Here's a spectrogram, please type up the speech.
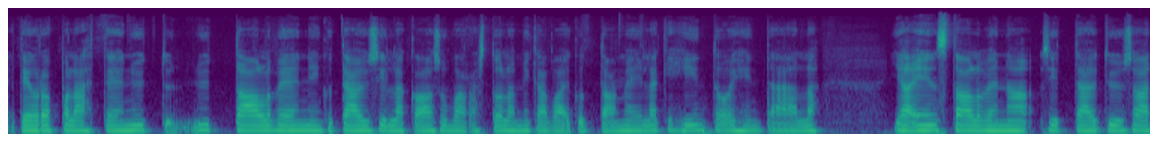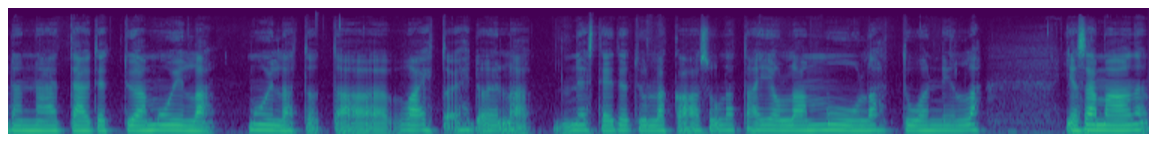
Että Eurooppa lähtee nyt, nyt talveen niin kuin täysillä kaasuvarastoilla, mikä vaikuttaa meilläkin hintoihin täällä. Ja ensi talvena sitten täytyy saada nämä täytettyä muilla, muilla tota, vaihtoehdoilla, nesteytetyllä kaasulla tai jollain muulla tuonnilla. Ja sama on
